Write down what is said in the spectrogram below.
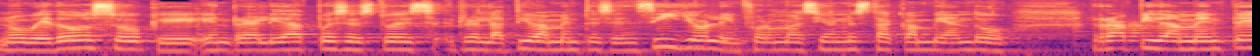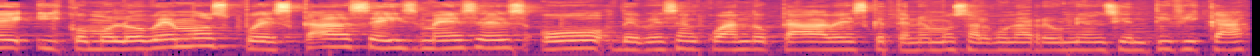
novedoso, que en realidad pues esto es relativamente sencillo, la información está cambiando rápidamente y como lo vemos pues cada seis meses o de vez en cuando, cada vez que tenemos alguna reunión científica,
